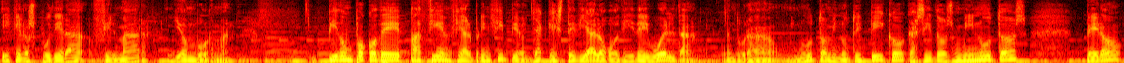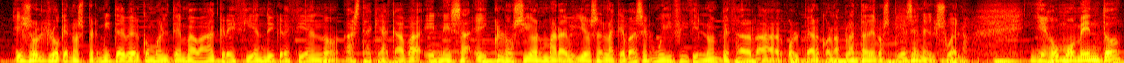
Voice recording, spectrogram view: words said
y que los pudiera filmar John Burman pido un poco de paciencia al principio, ya que este diálogo de ida y vuelta dura un minuto, minuto y pico, casi dos minutos, pero eso es lo que nos permite ver cómo el tema va creciendo y creciendo hasta que acaba en esa eclosión maravillosa en la que va a ser muy difícil no empezar a golpear con la planta de los pies en el suelo. Llega un momento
